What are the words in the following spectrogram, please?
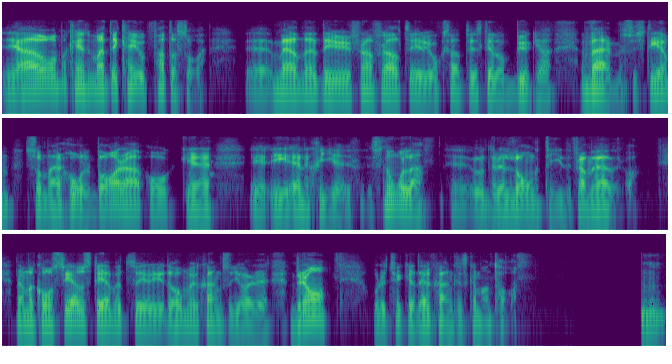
Ja, man kan, man, det kan ju uppfattas så. Eh, men det är ju framförallt är det ju också att vi ska då bygga värmesystem som är hållbara och eh, är energisnåla eh, under en lång tid framöver. Då. När man konstruerar systemet så är det ju, då har man ju chans att göra det bra och då tycker jag den chansen ska man ta. Mm.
